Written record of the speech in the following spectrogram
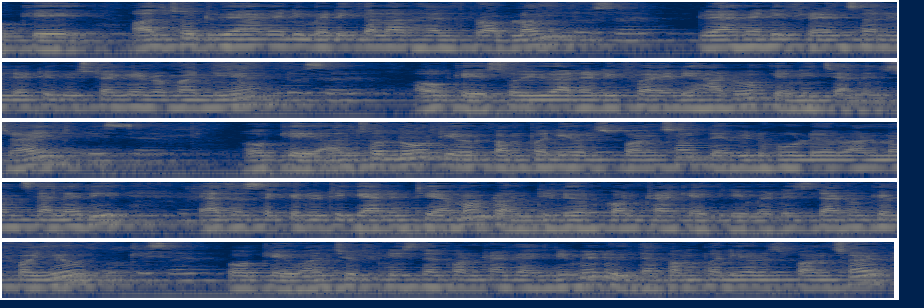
Okay, also, do you have any medical or health problem? No, sir. Do you have any friends or relatives staying in Romania? No, sir. Okay, so you are ready for any hard work, any challenge, right? Yes, sir. Okay, also note your company or sponsor, they will hold your one month salary as a security guarantee amount until your contract agreement. Is that okay for you? Okay, sir. Okay, once you finish the contract agreement with the company or sponsor,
